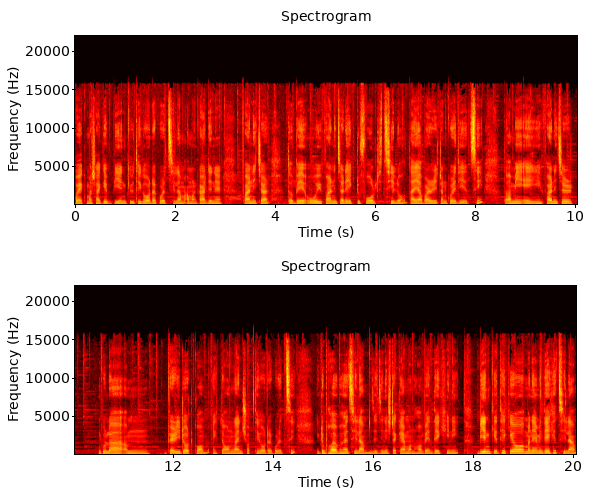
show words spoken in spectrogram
কয়েক মাস আগে বিএনকিউ থেকে অর্ডার করেছিলাম আমার গার্ডেনের ফার্নিচার তবে ওই ফার্নিচারে একটু ফল্ট ছিল, তাই আবার রিটার্ন করে দিয়েছি। তো আমি এই ফার্নিচারগুলা ভেরি ডট কম একটা অনলাইন শপ থেকে অর্ডার করেছি। একটু ভয়ে ভয়ে ছিলাম যে জিনিসটা কেমন হবে, দেখিনি। বিএনকিউ থেকেও মানে আমি দেখেছিলাম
